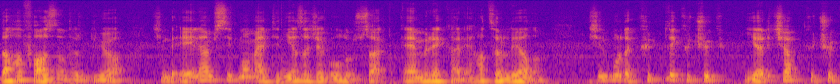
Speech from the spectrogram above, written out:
daha fazladır diyor. Şimdi eylemsizlik momentini yazacak olursak m kare hatırlayalım. Şimdi burada kütle küçük, yarıçap küçük,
